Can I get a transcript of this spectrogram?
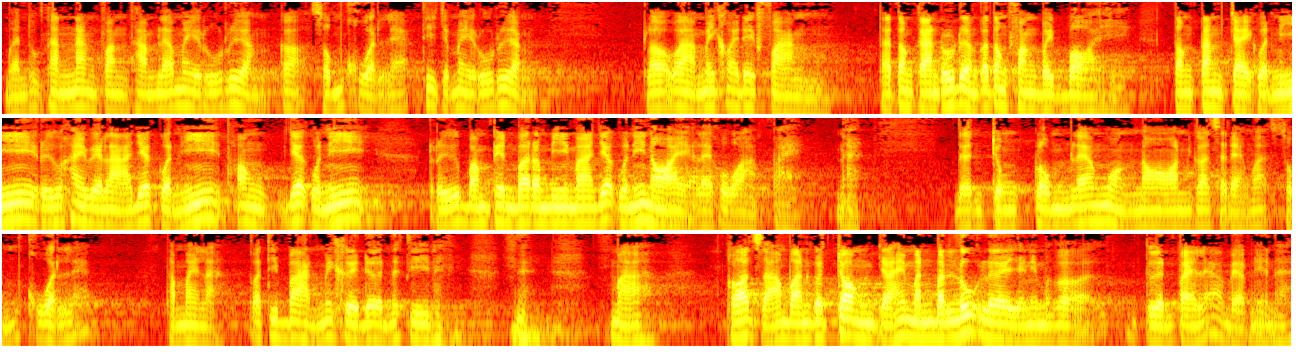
เหมือนทุกท่านนั่งฟังธรรมแล้วไม่รู้เรื่องก็สมควรแล้วที่จะไม่รู้เรื่อง เพราะว่าไม่ค่อยได้ฟัง ถ้าต้องการรู้เรื่องก็ต้องฟังบ่อยๆ ต้องตั้งใจกว่านี้ หรือให้เวลาเยอะกว่านี้ ท่องเยอะกว่านี้ หรือบำเพ็ญบารมีมาเยอะกว่านี้หน่อยอะไรก็ว่าไปนะเดินจงกรมแล้วง่วงนอนก็แสดงว่าสมควรแล้ว ทำไมล่ะ ก็ที่บ้านไม่เคยเดินสักทีนึงมาคอร์สสามวันก็จ้องจะให้มันบรรลุเลย อย่างนี้มันก็เกินไปแล้วแบบนี้นะ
